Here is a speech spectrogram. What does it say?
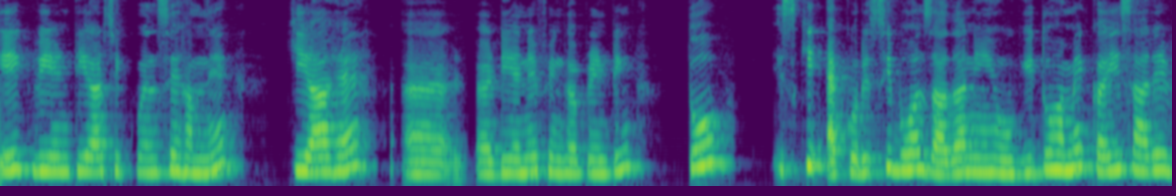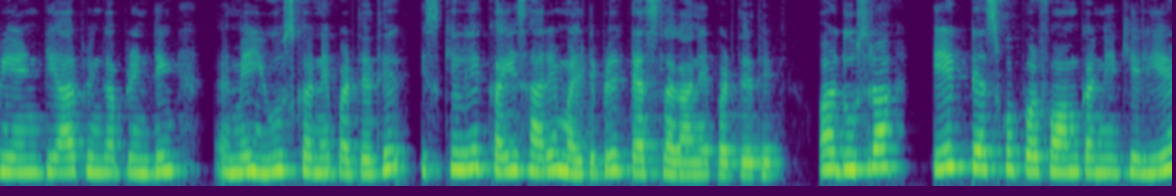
एक V N T R sequence से हमने किया है डीएनए फिंगरप्रिंटिंग तो इसकी एक्यूरेसी बहुत ज़्यादा नहीं होगी। तो हमें कई सारे V N T R fingerprinting में यूज़ करने पड़ते थे। इसके लिए कई सारे मल्टीपल टेस्ट लगाने पड़ते थे। और दूसरा, एक टेस्ट को परफॉर्म करने के लिए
